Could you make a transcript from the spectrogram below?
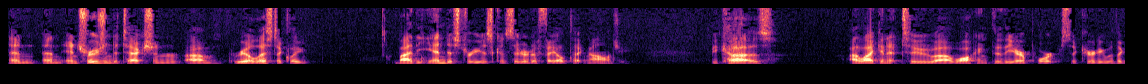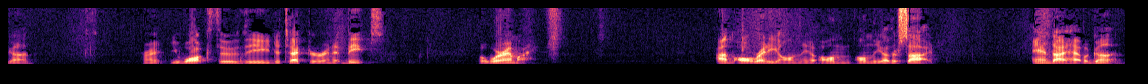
And, and intrusion detection, um, realistically, by the industry is considered a failed technology because I liken it to uh, walking through the airport security with a gun. Right? You walk through the detector and it beeps. Well, where am I? I'm already on the on, on the other side. And I have a gun.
